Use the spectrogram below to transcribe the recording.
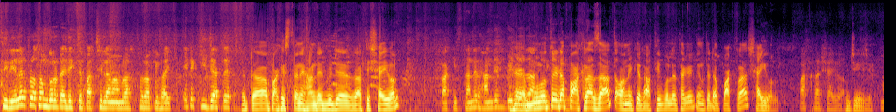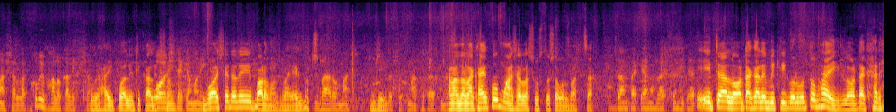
সিরিয়ালের প্রথম গরুটাই দেখতে পাচ্ছিলাম আমরা রকি ভাই এটা কি জাতের? এটা পাকিস্তানি হান্ড্রেড বিটের রাতি সাইওয়াল। পাকিস্তানের হান্ড্রেড হ্যাঁ মূলত এটা পাকড়া জাত অনেকে রাথি বলে থাকে কিন্তু এটা সাইওয়াল পাখরা শাহিওয়াল জি জি। মাশাল্লাহ খুবই ভালো কালেকশন খুবই হাই কোয়ালিটি কালেকশন বয়সটা কেমন বয়স এটার এই বারো মাস ভাই এক বছর। বারো মাস। জি। খানা দানা খায় খুব মাশাল্লাহ সুস্থ সবল বাচ্চা। দামটা কেমন রাখছেন এটার এটা লট আকারে বিক্রি করব তো ভাই লট আকারে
